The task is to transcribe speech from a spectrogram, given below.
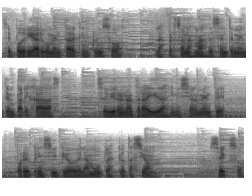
Se podría argumentar que incluso las personas más decentemente emparejadas se vieron atraídas inicialmente por el principio de la mutua explotación, sexo,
